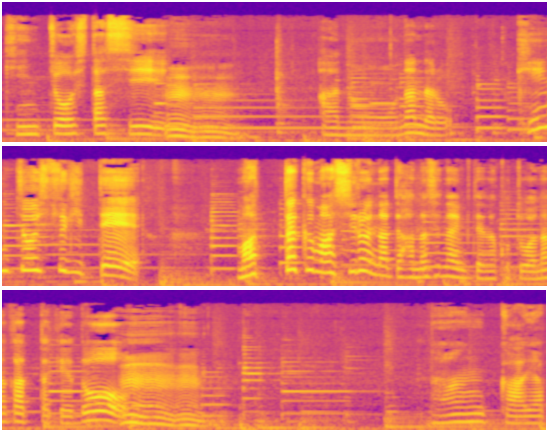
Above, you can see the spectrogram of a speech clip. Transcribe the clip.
緊張したし、うんうん。あのーなんだろう緊張しすぎて全く真っ白になって話せないみたいなことはなかったけど、うんうんうんなんかやっ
